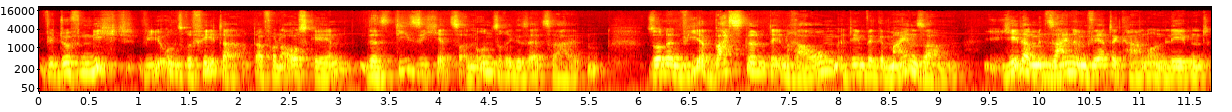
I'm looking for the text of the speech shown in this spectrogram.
wir dürfen nicht, wie unsere Väter, davon ausgehen, dass die sich jetzt an unsere Gesetze halten, sondern wir basteln den Raum, in dem wir gemeinsam, jeder mit seinem Wertekanon lebend,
